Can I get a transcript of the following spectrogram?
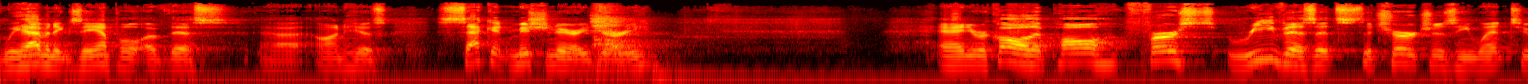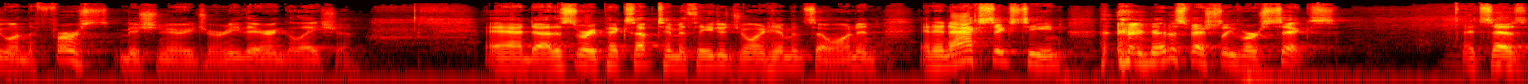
We have an example of this uh, on his second missionary journey. And you recall that Paul first revisits the churches he went to on the first missionary journey there in Galatia. And uh, this is where he picks up Timothy to join him and so on. And, and in Acts 16, note especially verse 6. It says,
